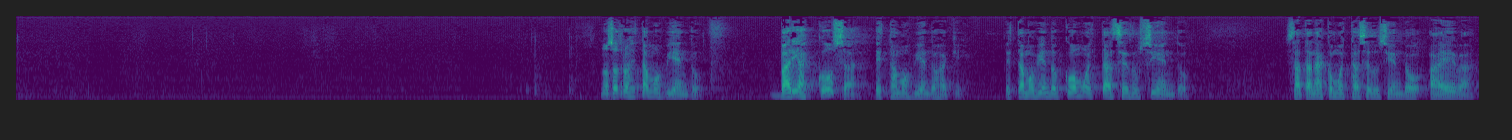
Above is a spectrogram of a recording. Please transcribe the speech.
nosotros estamos viendo varias cosas, estamos viendo aquí. Estamos viendo cómo está seduciendo Satanás, cómo está seduciendo a Eva,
